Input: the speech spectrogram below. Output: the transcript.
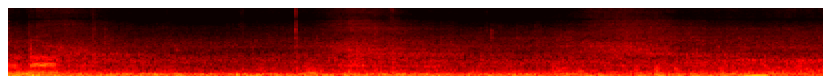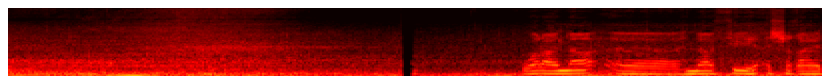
والله ورانا آه، هنا فيه أشغال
